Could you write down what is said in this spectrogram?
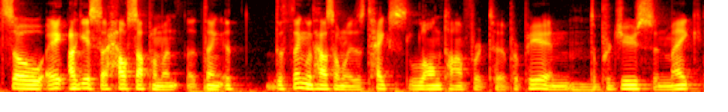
so I, I guess a health supplement thing. It, the thing with health supplement is it takes a long time for it to prepare and to produce and make.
